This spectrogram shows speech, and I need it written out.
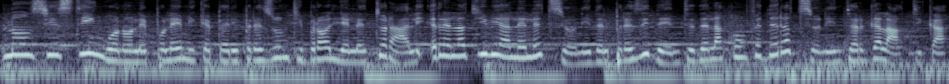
Non si estinguono le polemiche per i presunti brogli elettorali relativi alle elezioni del presidente della Confederazione Intergalattica.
